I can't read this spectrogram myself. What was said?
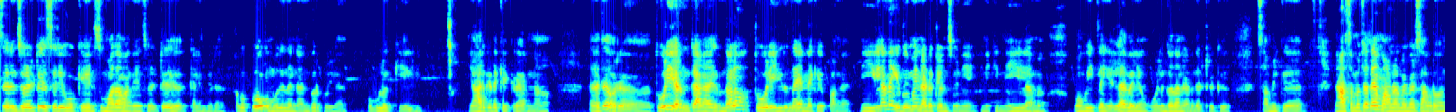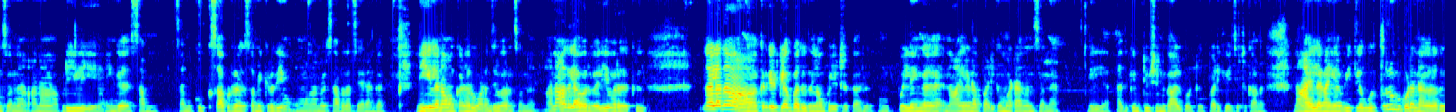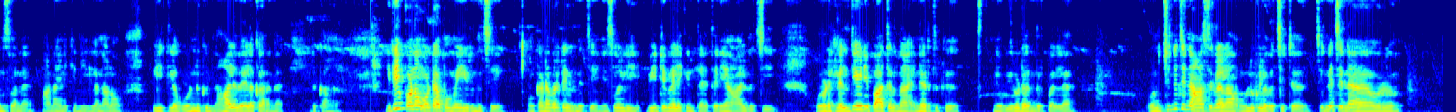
சரின்னு சொல்லிட்டு சரி ஓகே சும்மா தான் வந்தேன்னு சொல்லிட்டு கிளம்பிடுறாரு. அப்போ போகும்போது இந்த நண்பருக்குள்ளே அவ்வளோ கேள்வி. யார்கிட்ட கேட்குறாருன்னா அதாவது அவர் தோழி இறந்துட்டாங்க இருந்தாலும் தோழி இருந்தால் என்ன கேட்பாங்க? நீ இல்லைன்னா எதுவுமே நடக்கலன்னு சொன்னேன் இன்னைக்கு நீ இல்லாமல் உங்கள் வீட்டில் எல்லா வேலையும் ஒழுங்காக தான் நடந்துட்டு இருக்கு சமைக்க நான் சமைச்சாதான் மாமனார் மாதிரி சாப்பிடுவான்னு சொன்னேன். ஆனால் அப்படி இல்லையே. இங்கே சம் சமை குக் சாப்பிட்ற சமைக்கிறதையும் உங்கள் மாமியார் சாப்பிட செய்கிறாங்க நீ இல்லைன்னா உன் கிணறு உடஞ்சிருவாருன்னு சொன்னேன். ஆனால் அதில் அவர் வெளியே வரதுக்கு நல்லா தான் கிரிக்கெட் கிளப் அதுக்கெல்லாம் போயிட்டு உங்கள் பிள்ளைங்க நான் இல்லைனா படிக்க மாட்டாங்கன்னு சொன்னேன். இல்லை அதுக்குன்னு டியூஷன் கால் போட்டு படிக்க வச்சிருக்காங்க நான் இல்லைனா என் வீட்டில் ஒரு திரும்ப கூட நகராதுன்னு சொன்னேன். ஆனால் இன்னைக்கு நீ இல்லைனாலும் வீட்டில் ஒன்றுக்கு நாலு வேலைக்காரங்க இருக்காங்க. இதே பணம் உன்ட்ட அப்பவுமே இருந்துச்சு. உன் கணவர்கிட்ட இருந்துச்சு. நீ சொல்லி வீட்டு வேலைக்குன்னு தனித்தனியாக ஆள் வச்சு உன்னோட ஹெல்த்தியை நீ பார்த்துருந்தா நேரத்துக்கு நீ உயிரோட இருந்திருப்பல்ல. உன் சின்ன சின்ன ஆசைகளெல்லாம் உள்ளுக்குள்ளே வச்சுட்டு சின்ன சின்ன ஒரு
